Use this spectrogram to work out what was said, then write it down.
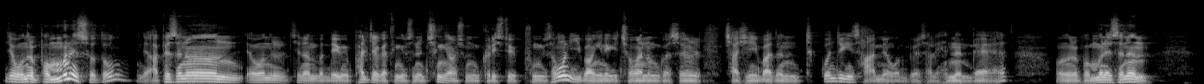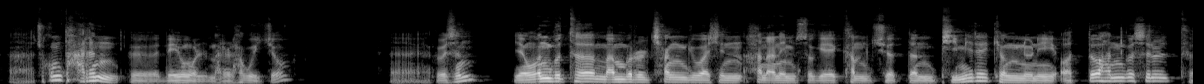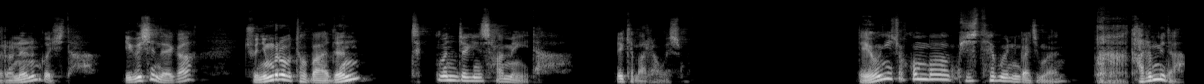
이제 오늘 본문에서도 앞에서는 오늘 지난번 내용 8절 같은 경우는 측량할 수 없는 그리스도의 풍성을 이방인에게 정하는 것을 자신이 받은 특권적인 사명으로 묘사를 했는데 오늘 본문에서는 아, 조금 다른 그 내용을 말을 하고 있죠. 아, 그것은 영원부터 만물을 창조하신 하나님 속에 감추었던 비밀의 경륜이 어떠한 것을 드러내는 것이다. 이것이 내가 주님으로부터 받은 특권적인 사명이다. 이렇게 말을 하고 있습니다. 내용이 조금 뭐 비슷해 보이는 거지만 다릅니다.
